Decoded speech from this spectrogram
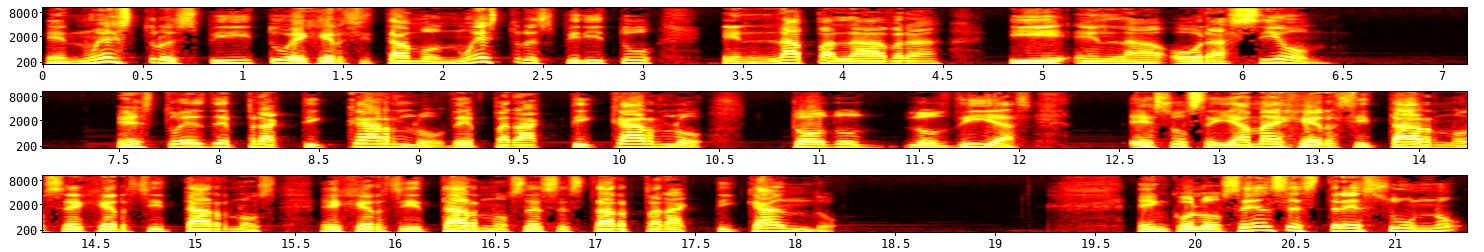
en nuestro espíritu, ejercitamos nuestro espíritu en la palabra y en la oración. Esto es de practicarlo, de practicarlo todos los días. Eso se llama ejercitarnos, ejercitarnos, ejercitarnos es estar practicando. En Colosenses 3.1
